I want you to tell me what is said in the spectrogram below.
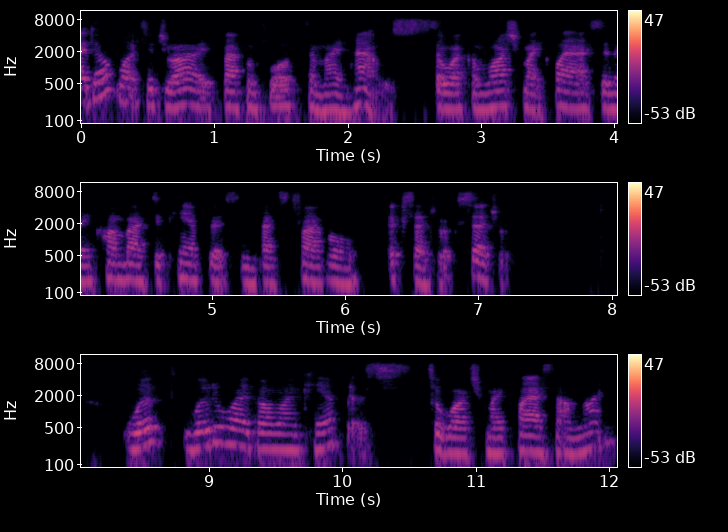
I don't want to drive back and forth to my house so I can watch my class and then come back to campus and that's travel, etc., etc. Where, where do I go on campus to watch my class online?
